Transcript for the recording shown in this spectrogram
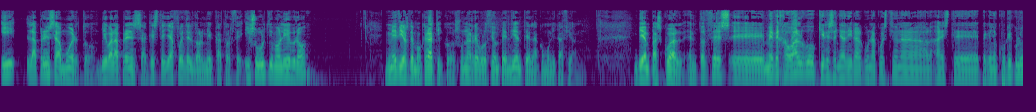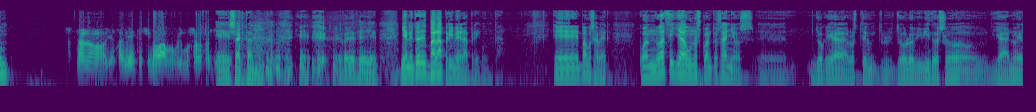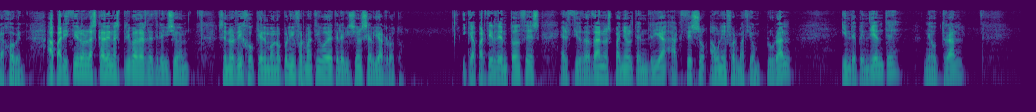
y La prensa ha muerto, Viva la prensa, que este ya fue del 2014. Y su último libro, Medios democráticos, una revolución pendiente en la comunicación. Bien, Pascual, entonces, eh, ¿me he dejado algo? ¿Quieres añadir alguna cuestión a, a este pequeño currículum? No, no, ya está bien, que si no aburrimos a los oyentes. Exactamente. Me parece bien. Bien, entonces va la primera pregunta. Eh, vamos a ver. Cuando hace ya unos cuantos años, eh, yo que ya los tengo, yo lo he vivido eso ya no era joven. Aparecieron las cadenas privadas de televisión se nos dijo que el monopolio informativo de televisión se había roto y que a partir de entonces el ciudadano español tendría acceso a una información plural independiente neutral.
